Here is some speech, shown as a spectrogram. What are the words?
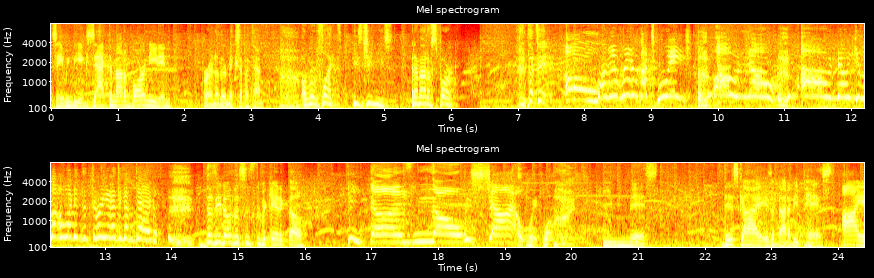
Saving the exact amount of bar needed for another mix-up attempt. A reflect! He's genius! And I'm out of spark! That's it! Oh, I didn't read got two H! Oh no! Oh no, he can level one into three and I think I'm dead! Does he know this is the mechanic though? He does! No! He shot! Oh, wait, what? He missed. This guy is about to be pissed. I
